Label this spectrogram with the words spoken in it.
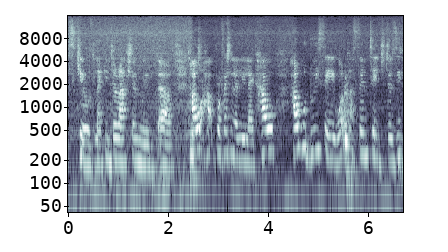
skills, like interaction with uh, how, how professionally, like how how would we say what percentage does it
